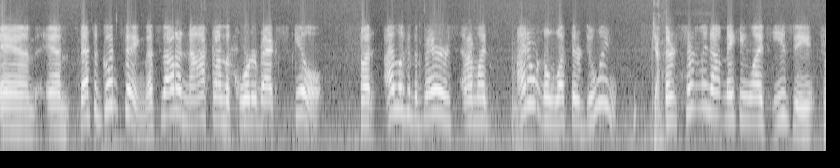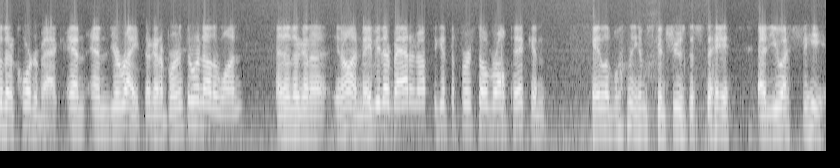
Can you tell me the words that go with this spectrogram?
and and that's a good thing. That's not a knock on the quarterback skill, but I look at the Bears and I'm like, I don't know what they're doing. They're certainly not making life easy for their quarterback, and and you're right. They're going to burn through another one, and then they're going to, you know, and maybe they're bad enough to get the first overall pick, and Caleb Williams can choose to stay at USC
